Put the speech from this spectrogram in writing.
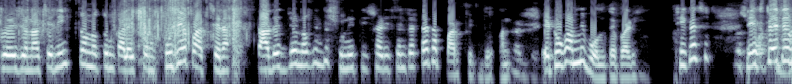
প্রয়োজন আছে নিত্য নতুন কালেকশন খুঁজে পাচ্ছে না তাদের জন্য কিন্তু সুনীতি শাড়ি সেন্টারটা একটা পারফেক্ট দোকান। এটুকু আমি বলতে পারি। ঠিক আছে? নেক্সট আইটেম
